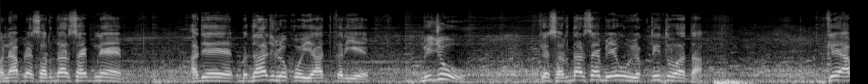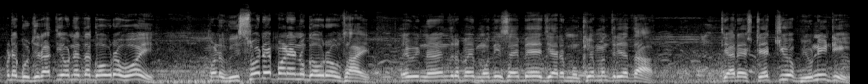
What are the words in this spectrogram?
અને આપણે સરદાર સાહેબને આજે બધા જ લોકો યાદ કરીએ. બીજું કે સરદાર સાહેબ એવું વ્યક્તિત્વ હતા કે આપણે ગુજરાતીઓને તો ગૌરવ હોય, પણ વિશ્વને પણ એનું ગૌરવ થાય. એવી નરેન્દ્રભાઈ મોદી સાહેબે જ્યારે મુખ્યમંત્રી હતા, ત્યારે સ્ટેચ્યુ ઓફ યુનિટી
